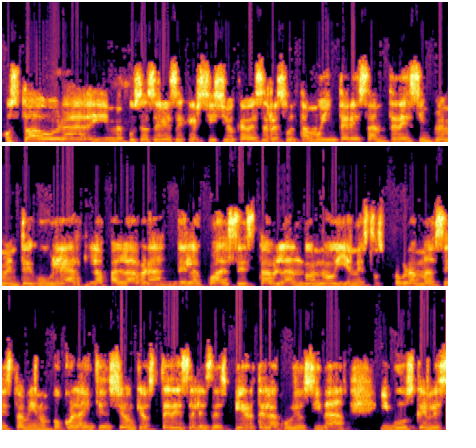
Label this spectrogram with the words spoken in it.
Justo ahora eh, me puse a hacer ese ejercicio que a veces resulta muy interesante de simplemente googlear la palabra de la cual se está hablando, ¿no? Y en estos programas es también un poco la intención que a ustedes se les despierte la curiosidad y busquen, les,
